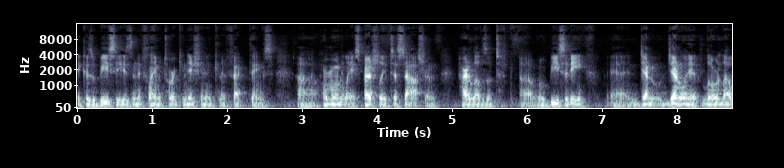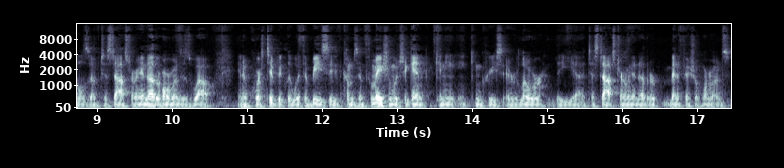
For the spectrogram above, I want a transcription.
because obesity is an inflammatory condition and can affect things uh, hormonally, especially testosterone. Higher levels of, t- of obesity and gen- generally at lower levels of testosterone and other hormones as well. And of course, typically with obesity comes inflammation, which again can, can increase or lower the uh, testosterone and other beneficial hormones.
